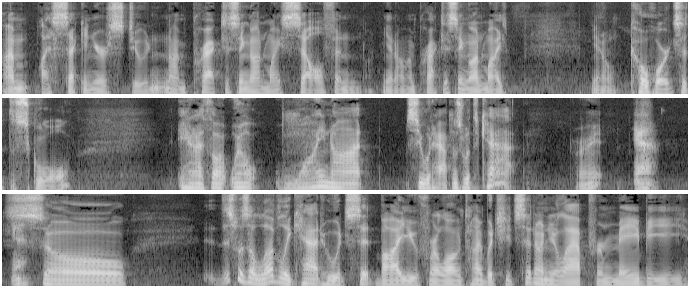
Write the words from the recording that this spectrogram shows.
I'm a second year student and I'm practicing on myself and, you know, I'm practicing on my, you know, cohorts at the school. And I thought, well, why not see what happens with the cat? Right? Yeah. Yeah. So this was a lovely cat who would sit by you for a long time, but she'd sit on your lap for maybe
